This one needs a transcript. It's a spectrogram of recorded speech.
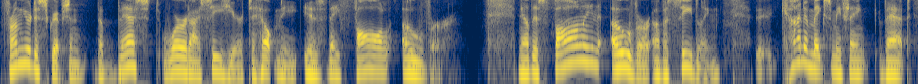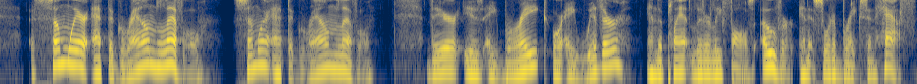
From your description, the best word I see here to help me is they fall over. Now, this falling over of a seedling uh, kind of makes me think that somewhere at the ground level, somewhere at the ground level, there is a break or a wither, and the plant literally falls over and it sort of breaks in half.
